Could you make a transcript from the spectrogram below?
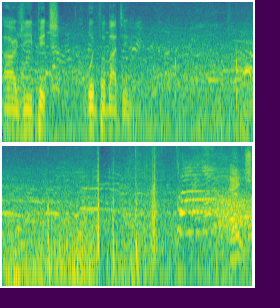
ARG pitch. Good for batting. Edged.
